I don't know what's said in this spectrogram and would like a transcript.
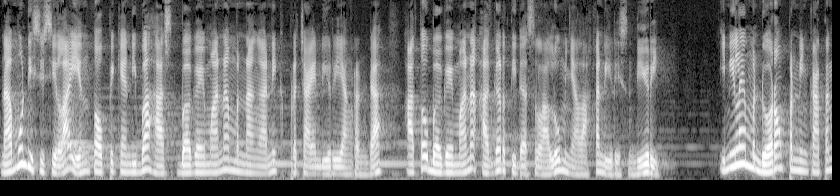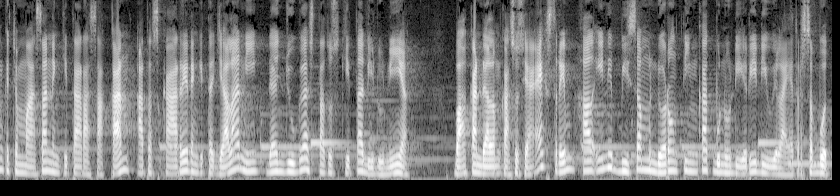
Namun di sisi lain, topik yang dibahas bagaimana menangani kepercayaan diri yang rendah atau bagaimana agar tidak selalu menyalahkan diri sendiri. Inilah yang mendorong peningkatan kecemasan yang kita rasakan atas karir yang kita jalani dan juga status kita di dunia. Bahkan dalam kasus yang ekstrim, hal ini bisa mendorong tingkat bunuh diri di wilayah tersebut.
